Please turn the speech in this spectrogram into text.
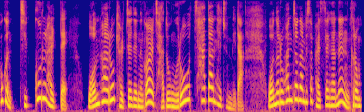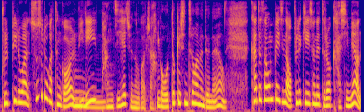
혹은 직구를 할 때 원화로 결제되는 걸 자동으로 차단해 줍니다. 원화로 환전하면서 발생하는 그런 불필요한 수수료 같은 걸 음. 미리 방지해 주는 거죠. 이거 어떻게 신청하면 되나요? 카드사 홈페이지나 어플리케이션에 들어가시면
